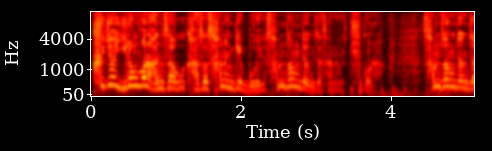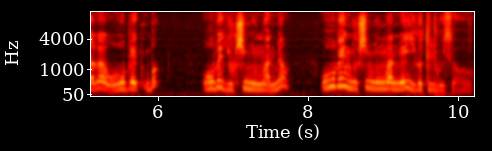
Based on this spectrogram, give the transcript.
그저 이런 건 안 사고 가서 사는 게 뭐예요? 삼성전자 사는 게 죽어라. 삼성전자가 500 뭐 566만 명, 566만 명이 이거 들고 있어.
